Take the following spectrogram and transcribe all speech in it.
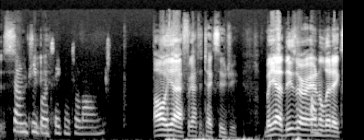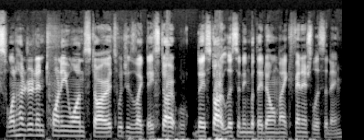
is Some people are taking too long. Oh yeah, I forgot to text Suji. But yeah, these are Oh. analytics. 121 starts, which is like they start they start listening, but they don't like finish listening.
